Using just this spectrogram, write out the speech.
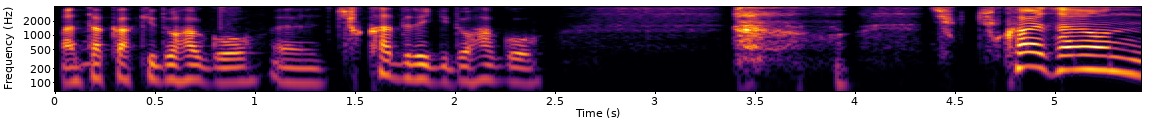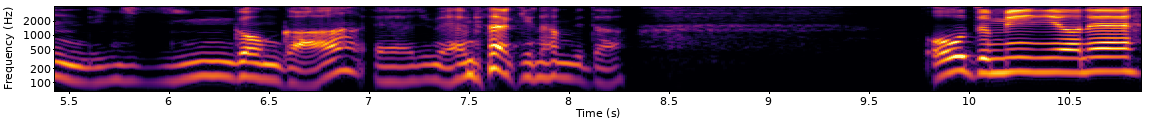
안타깝기도 하고 예, 축하드리기도 하고 축, 축하할 사연인 건가? 예, 좀 애매하긴 합니다. 올드 도미니언의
